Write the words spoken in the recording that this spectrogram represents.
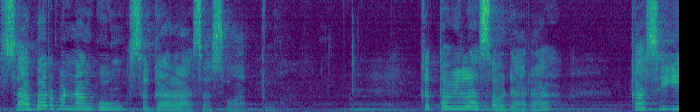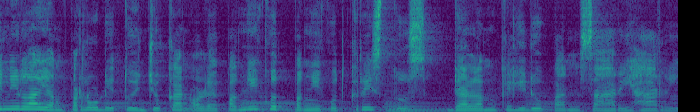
sabar menanggung segala sesuatu. Ketahuilah saudara, kasih inilah yang perlu ditunjukkan oleh pengikut-pengikut Kristus dalam kehidupan sehari-hari.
